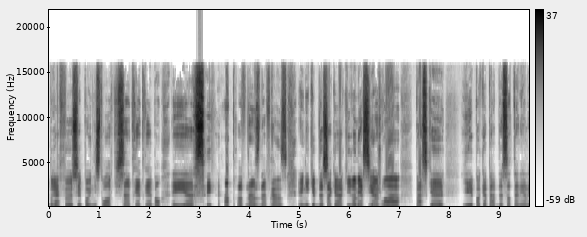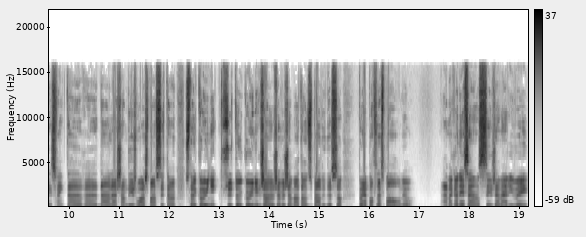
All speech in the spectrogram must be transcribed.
bref, c'est pas une histoire qui sent très très bon et c'est en provenance de la France. Une équipe de soccer qui remercie un joueur parce que il est pas capable de sortir les sphincters euh, dans la chambre des joueurs. Je pense que c'est un, c'est un cas unique. C'est un cas unique. J'avais jamais entendu parler de ça. Peu importe le sport, là. À ma connaissance, c'est jamais arrivé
